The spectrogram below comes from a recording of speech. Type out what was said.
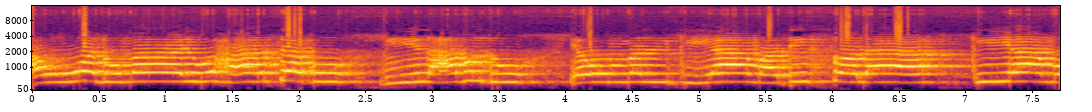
أول ما يحاسب به العبد يوم القيامة الصلاة কিয়ামতের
